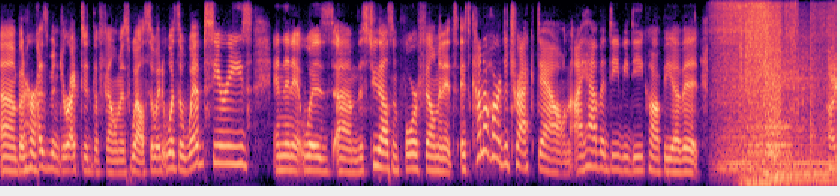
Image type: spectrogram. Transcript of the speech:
um, but her husband directed the film as well. So it was a web series, and then it was um, this 2004 film, and it's it's kind of hard to track down. I have a DVD copy of it. I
